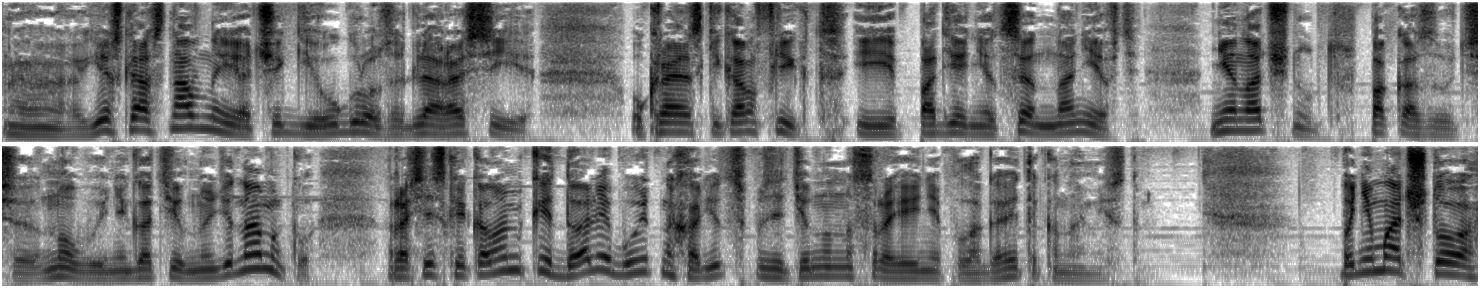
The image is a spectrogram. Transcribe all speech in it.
если основные очаги угрозы для России, украинский конфликт и падение цен на нефть, не начнут показывать новую негативную динамику, российская экономика и далее будет находиться в позитивном настроении, полагает экономист. Понимать, что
